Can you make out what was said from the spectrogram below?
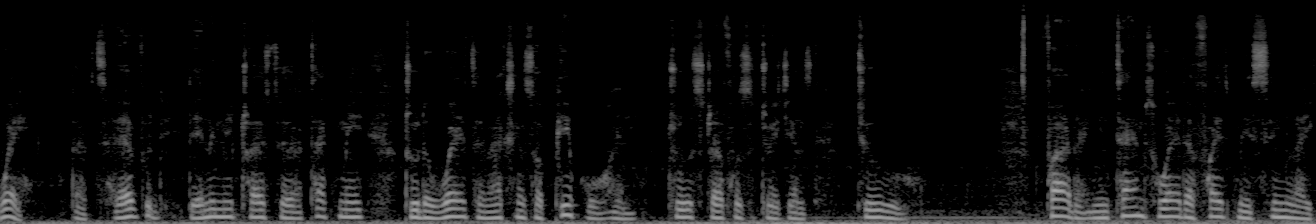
aware that every day the enemy tries to attack me through the words and actions of people and through stressful situations too. Times where the fight may seem like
